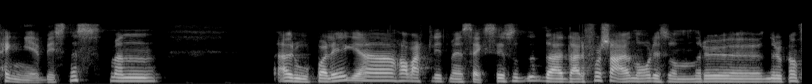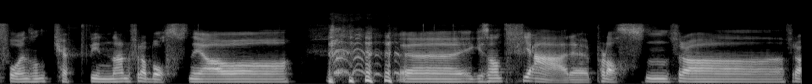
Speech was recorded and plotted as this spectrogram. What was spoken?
pengebusiness. Men Europaligaen har vært litt mer sexy. så der, Derfor så er jo nå liksom når du, når du kan få en sånn cupvinneren fra Bosnia og eh, ikke sant, Fjerdeplassen fra, fra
